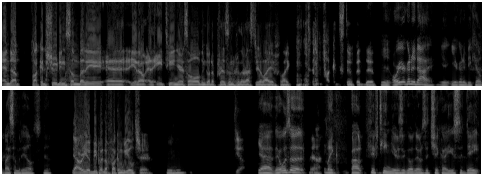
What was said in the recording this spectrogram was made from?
end up fucking shooting somebody, uh, you know, at 18 years old and go to prison for the rest of your life. Like, fucking stupid, dude. yeah, or you're gonna die. You, you're gonna be killed by somebody else. Yeah. Yeah, or you'll be put in a fucking wheelchair. hmm Yeah. Yeah. There was a Yeah. like about 15 years ago. There was a chick I used to date,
